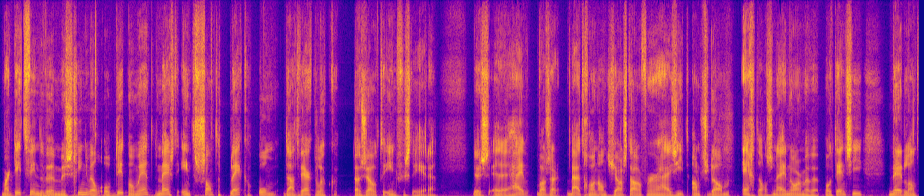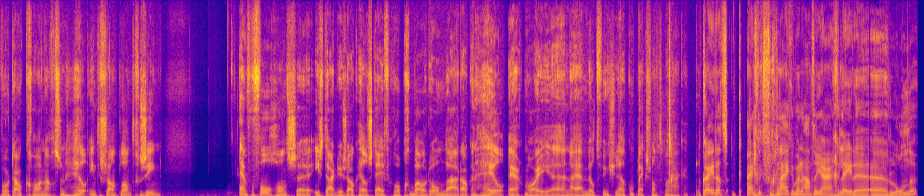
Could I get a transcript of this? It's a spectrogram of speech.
Maar dit vinden we misschien wel op dit moment de meest interessante plek om daadwerkelijk uh, zo te investeren. Dus uh, hij was er buitengewoon enthousiast over. Hij ziet Amsterdam echt als een enorme potentie. Nederland wordt ook gewoon als een heel interessant land gezien. En vervolgens uh, is daar dus ook heel stevig op geboden om daar ook een heel erg mooi nou ja, multifunctioneel complex van te maken. Kan je dat eigenlijk vergelijken met een aantal jaren geleden Londen?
